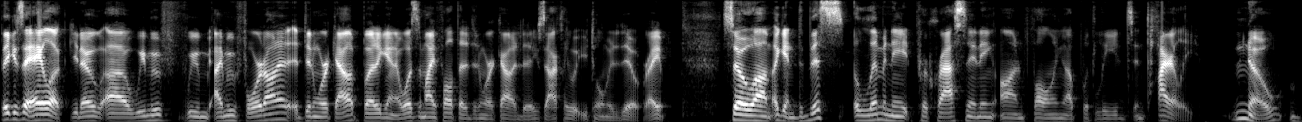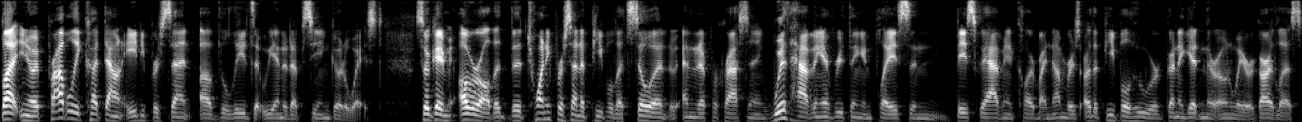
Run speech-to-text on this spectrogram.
they can say, "Hey, look, you know, uh, we moved, we, I moved forward on it. It didn't work out, but again, it wasn't my fault that it didn't work out. I did exactly what you told me to do, right?" So, um, again, did this eliminate procrastinating on following up with leads entirely? No, but you know, it probably cut down 80% of the leads that we ended up seeing go to waste. So again, overall, the, the 20% of people that still ended up procrastinating with having everything in place and basically having it colored by numbers are the people who were going to get in their own way regardless.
